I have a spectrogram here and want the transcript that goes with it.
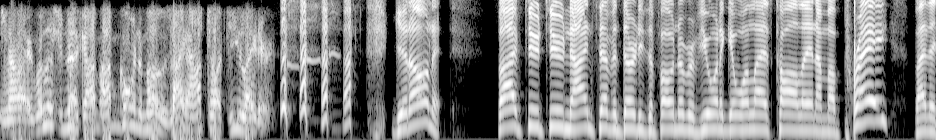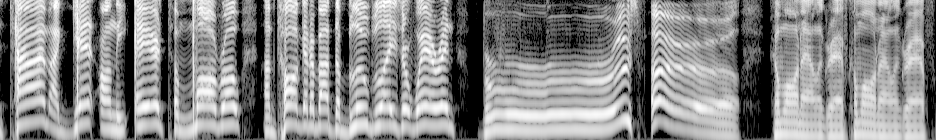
All right, well, listen, Nick, I'm, I'm going to Moe's. I, I'll talk to you later. Get on it. 522-9730 is the phone number if you want to get one last call in. I'm going to pray by the time I get on the air tomorrow, I'm talking about the blue blazer wearing Bruce Pearl. Come on, Alan Graff. Come on, Alan Graff.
